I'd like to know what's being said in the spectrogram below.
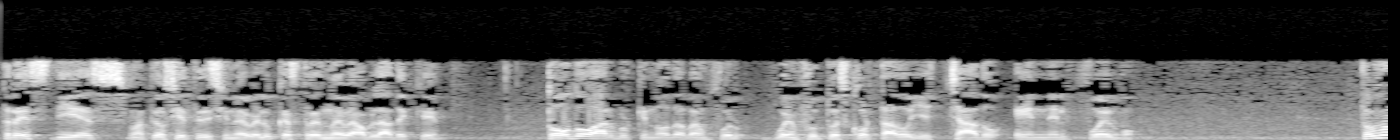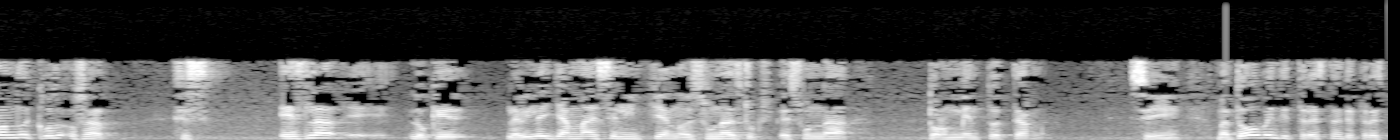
3, 10, Mateo 7, 19, Lucas 3, 9 habla de que todo árbol que no da buen fru- buen fruto es cortado y echado en el fuego. Estamos hablando de cosas, o sea, es, la, eh, lo que la Biblia llama es el infierno, es una es una tormento eterno. Sí. Mateo 23, 33,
